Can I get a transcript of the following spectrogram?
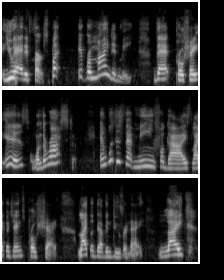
you had it first. But it reminded me that Proche is on the roster. And what does that mean for guys like a James Proche, like a Devin Duvernay, like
